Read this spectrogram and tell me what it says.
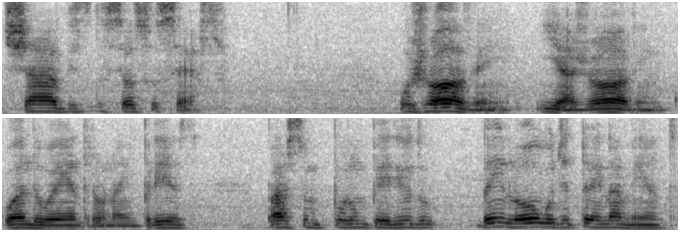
chaves do seu sucesso. O jovem e a jovem, quando entram na empresa, passam por um período bem longo de treinamento,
